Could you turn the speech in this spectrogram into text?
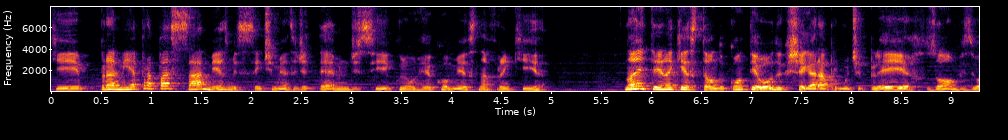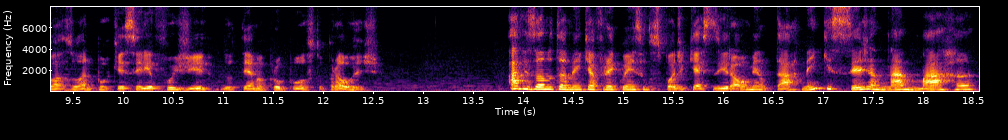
Que para mim é para passar mesmo esse sentimento de término de ciclo e um recomeço na franquia. Não entrei na questão do conteúdo que chegará para o multiplayer, zombies e Warzone, porque seria fugir do tema proposto para hoje. Avisando também que a frequência dos podcasts irá aumentar, nem que seja na marra.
